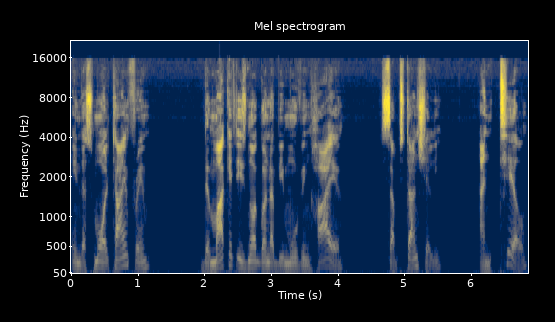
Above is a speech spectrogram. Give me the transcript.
in the small time frame, the market is not going to be moving higher substantially until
